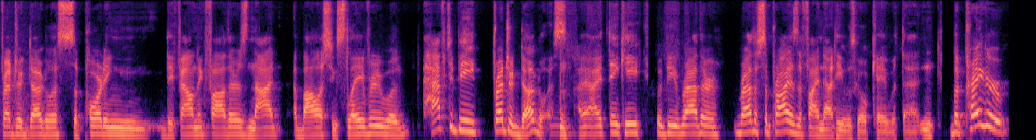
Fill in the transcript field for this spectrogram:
Frederick Douglass supporting the founding fathers not abolishing slavery would have to be Frederick Douglass. Mm. I, I, think he would be rather rather surprised to find out he was okay with that. And but Prager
